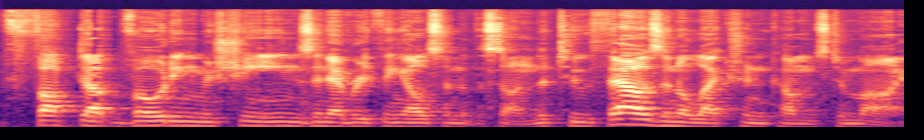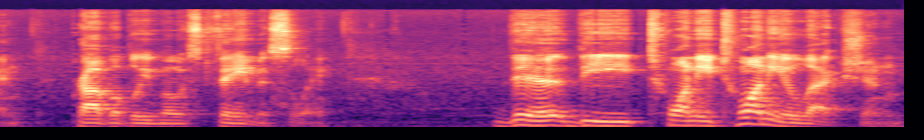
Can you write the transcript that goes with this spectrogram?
fucked up voting machines and everything else under the sun. The 2000 election comes to mind, probably most famously the the 2020 election.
